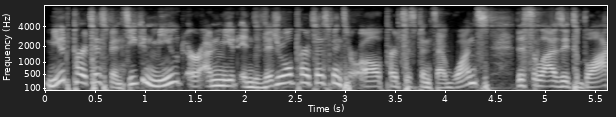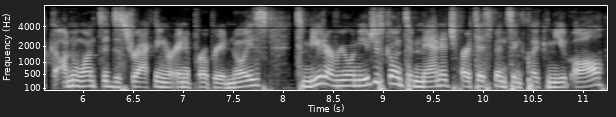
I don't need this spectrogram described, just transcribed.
mute participants. You can mute or unmute individual participants or all participants at once. This allows you to block unwanted, distracting, or inappropriate noise. To mute everyone, you just go into Manage Participants and click Mute All.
